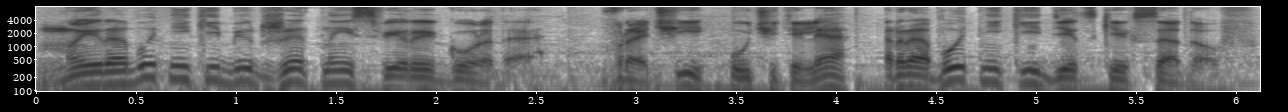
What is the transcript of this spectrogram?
но и работники бюджетной сферы города – врачи, учителя, работники детских садов.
